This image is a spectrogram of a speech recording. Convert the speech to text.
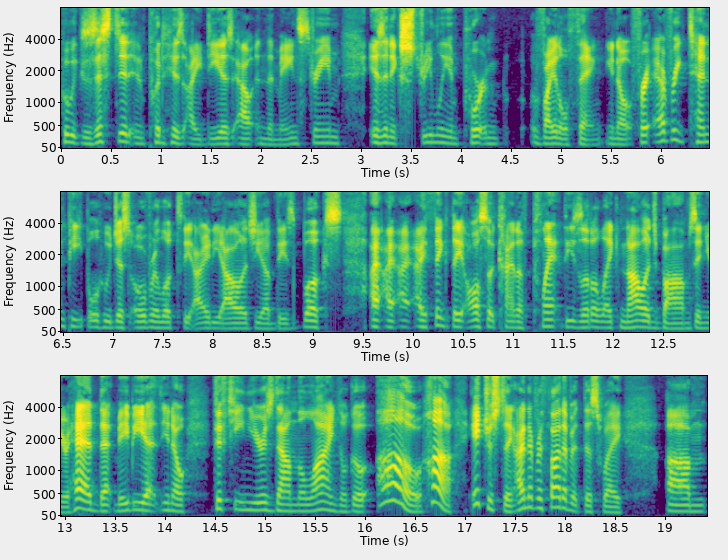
who existed and put his ideas out in the mainstream is an extremely important vital thing. You know, for every 10 people who just overlooked the ideology of these books, I, I, I think they also kind of plant these little like knowledge bombs in your head that maybe at, you know, 15 years down the line, you'll go, oh, huh, interesting. I never thought of it this way. Um,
